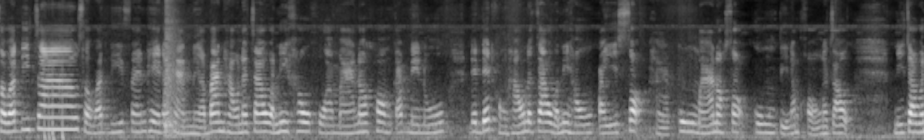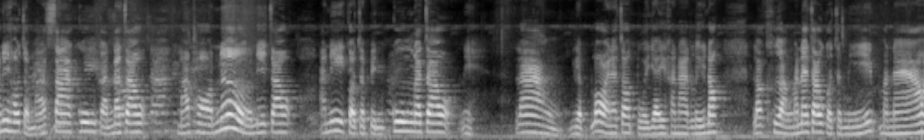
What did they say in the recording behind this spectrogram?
สวัสดีเจ้า สวัสดีแฟนเพจอาหารเหนือบ้านเฮานะเจ้าวันนี้เข้าครัวมาเนาะพร้อมกับเมนูเด็ดๆของเฮานะเจ้าวันนี้เฮาไปเสาะหากุ้งมาเนาะเสาะกุ้งตีน้ำของนะเจ้า นี่เจ้าวันนี้เขาจะมาซากุ้งกันนะเจ้า มาทอดเนอร์นี่เจ้า อันนี้ก็จะเป็นกุ้งนะเจ้านี่ล่างเรียบร้อยนะเจ้าตัวใหญ่ขนาดเลยเนาะแล้วเครื่องมันนะเจ้าก็จะมีมะนาว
